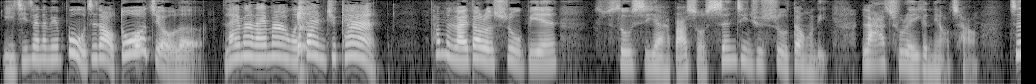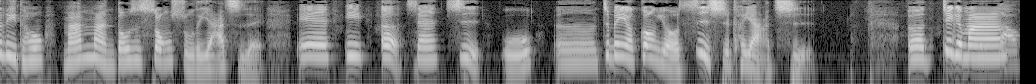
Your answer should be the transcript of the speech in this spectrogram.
已经在那边不知道多久了。来嘛，来嘛，我带你去看。他们来到了树边。苏西啊，把手伸进去树洞里，拉出了一个鸟巢。这里头满满都是松鼠的牙齿，诶诶，一二三四五，嗯，这边有共有四十颗牙齿。呃，这个吗？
